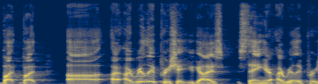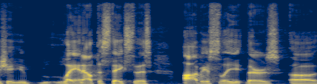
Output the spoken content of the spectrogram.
but but uh, I, I really appreciate you guys staying here. I really appreciate you laying out the stakes to this. Obviously, there's uh,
